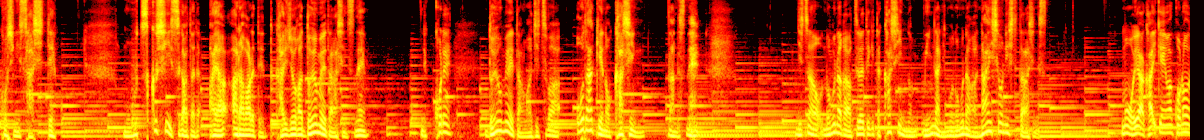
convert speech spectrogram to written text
腰に刺してもう美しい姿であや現れて会場がどよめいたらしいんですね。でこれどよめいたのは実は織田家の家臣なんですね。実は信長が連れてきた家臣のみんなにも信長が内緒にしてたらしいんです。もういや会見はこの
